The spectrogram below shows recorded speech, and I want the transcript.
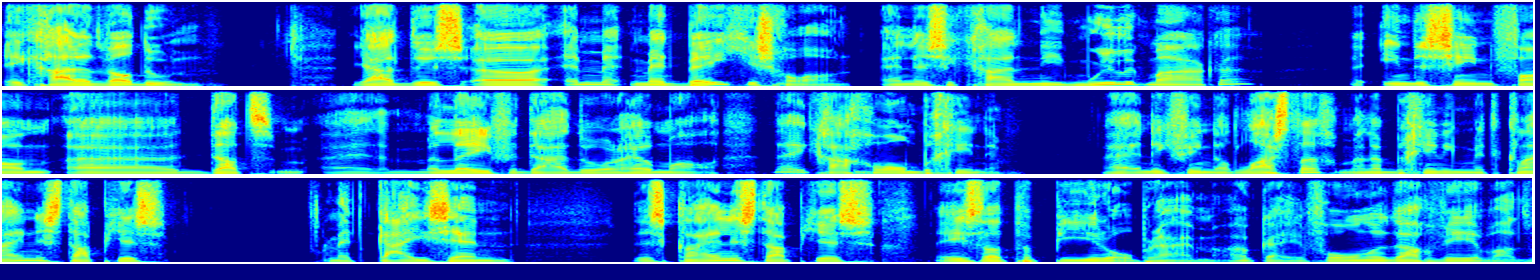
ik ga het wel doen. Ja, dus uh, en met, met beetjes gewoon. En dus ik ga het niet moeilijk maken. In de zin van uh, dat mijn leven daardoor helemaal. Nee, ik ga gewoon beginnen. En ik vind dat lastig, maar dan begin ik met kleine stapjes. Met kaizen. Dus kleine stapjes. Eerst wat papieren opruimen. Oké, okay, volgende dag weer wat.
